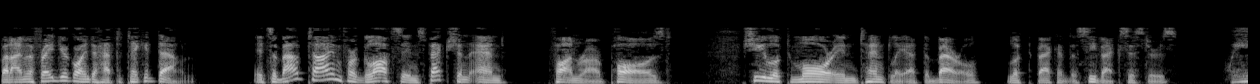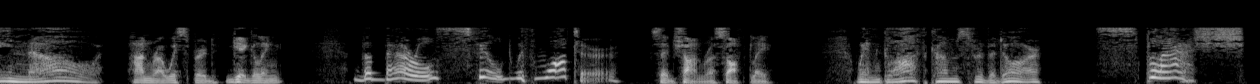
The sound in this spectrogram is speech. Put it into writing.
but I'm afraid you're going to have to take it down. It's about time for Gloth's inspection, and... Fonrar paused. She looked more intently at the barrel, looked back at the Sivak sisters. We know, Hanra whispered, giggling. The barrel's filled with water, said Shanra softly. When Gloth comes through the door, splash!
